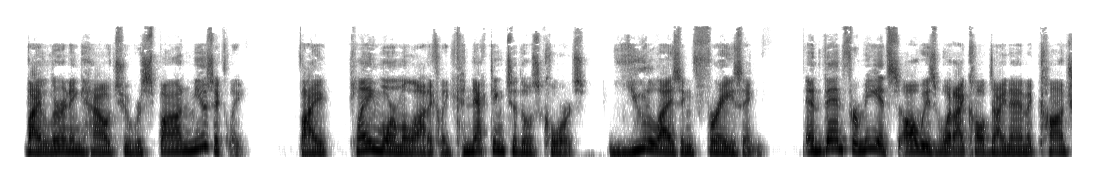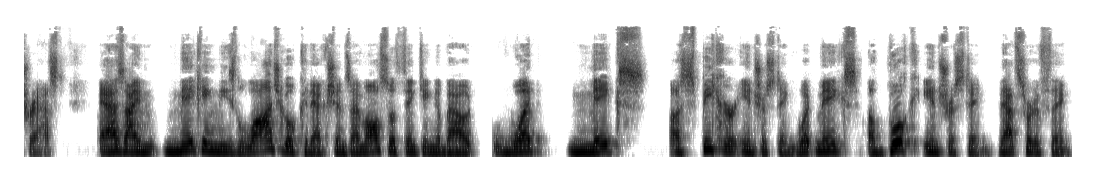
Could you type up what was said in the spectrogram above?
by learning how to respond musically, by playing more melodically, connecting to those chords, utilizing phrasing. And then for me, it's always what I call dynamic contrast. As I'm making these logical connections, I'm also thinking about what makes a speaker interesting, what makes a book interesting, that sort of thing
